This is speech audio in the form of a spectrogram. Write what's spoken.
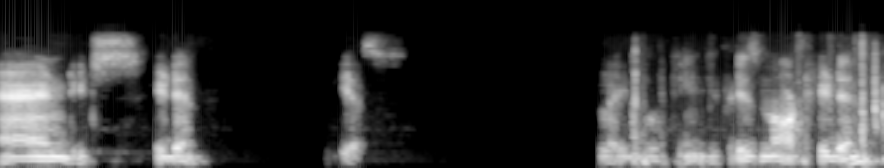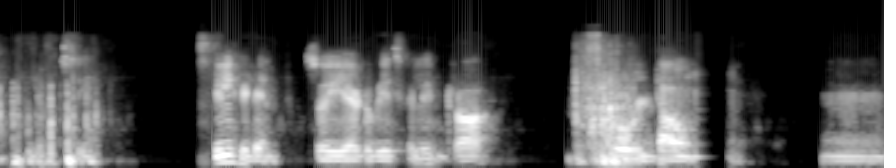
and it's hidden. Yes. Slide working. If it is not hidden, let's see. Still hidden. So you have to basically draw, scroll down. Hmm.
